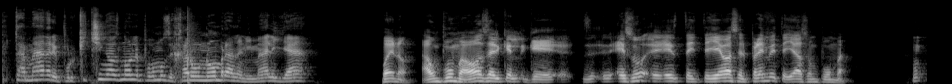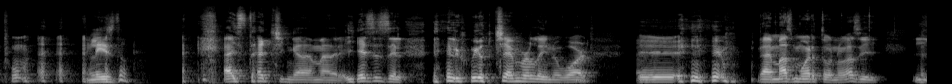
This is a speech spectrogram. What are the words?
Puta madre, ¿por qué chingados no le podemos dejar un nombre al animal y ya? Bueno, a un puma. Vamos a decir que, que es un- es- te, te llevas el premio y te llevas un puma. Un puma. Listo. Ahí está chingada madre. Y ese es el, el Will Chamberlain Award. Eh, además muerto, ¿no? Así. Y O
